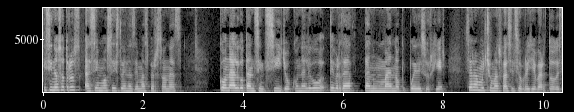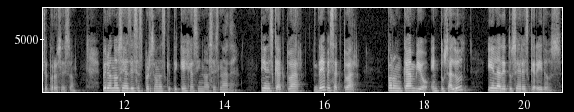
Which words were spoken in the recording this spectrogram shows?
Y si nosotros hacemos esto en las demás personas, con algo tan sencillo, con algo de verdad tan humano que puede surgir, será mucho más fácil sobrellevar todo este proceso. Pero no seas de esas personas que te quejas y no haces nada. Tienes que actuar, debes actuar, para un cambio en tu salud y en la de tus seres queridos.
